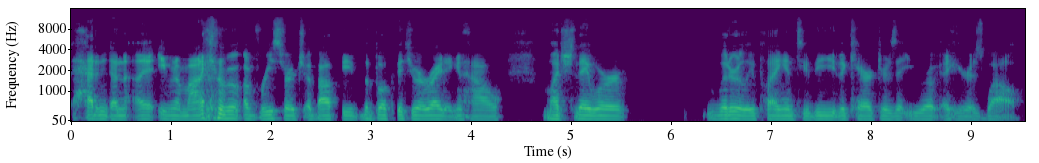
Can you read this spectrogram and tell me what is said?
hadn't done a, even a modicum of, of research about the the book that you were writing and how much they were literally playing into the the characters that you wrote here as well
